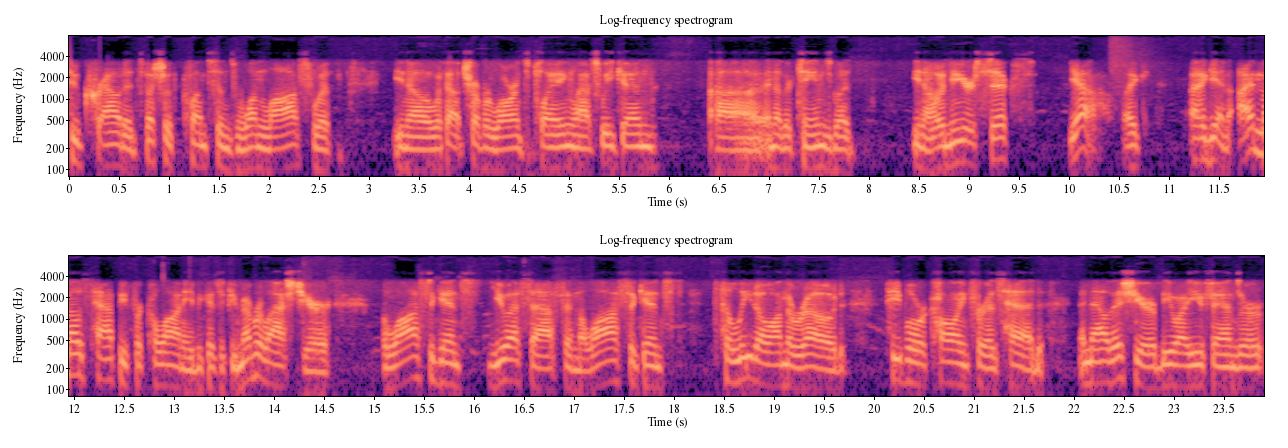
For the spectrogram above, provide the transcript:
too crowded, especially with Clemson's one loss with you know without Trevor Lawrence playing last weekend uh, and other teams. But you know, New Year's Six, yeah, like again, I'm most happy for Kalani because if you remember last year, the loss against USF and the loss against Toledo on the road, people were calling for his head. And now this year, BYU fans are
